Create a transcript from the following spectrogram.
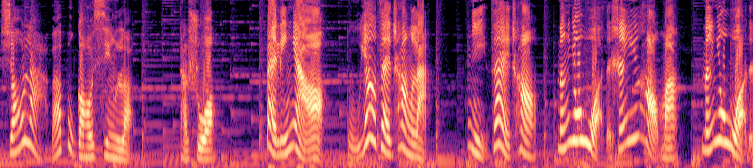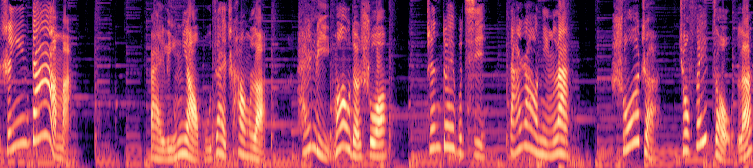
小喇叭不高兴了。他说：“百灵鸟，不要再唱啦！你再唱，能有我的声音好吗？能有我的声音大吗？”百灵鸟不再唱了，还礼貌地说：“真对不起，打扰您啦。”说着。就飞走了。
